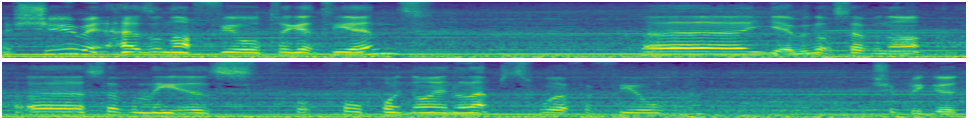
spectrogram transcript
assume it has enough fuel to get to the end. Uh, yeah, we got seven uh, seven liters, four point nine laps worth of fuel. Should be good.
